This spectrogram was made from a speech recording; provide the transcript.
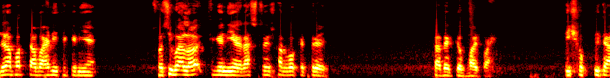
নিরাপত্তা বাহিনী থেকে নিয়ে, সচিবালয় থেকে নিয়ে রাষ্ট্রের সর্বক্ষেত্রে তাদেরকে ভয় পায়। এই শক্তিটা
